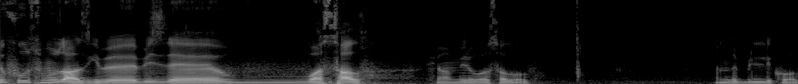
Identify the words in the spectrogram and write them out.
Nüfusumuz az gibi. Bizde vasal. Şu an biri vasal ol. Yanında birlik ol.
